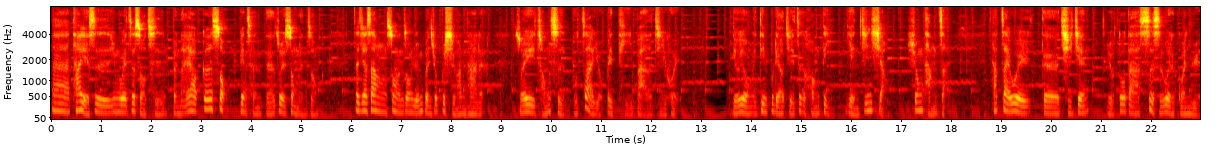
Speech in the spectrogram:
那他也是因为这首词本来要歌颂，变成得罪宋仁宗。再加上宋仁宗原本就不喜欢他的，所以从此不再有被提拔的机会。刘永一定不了解这个皇帝眼睛小、胸膛窄。他在位的期间，有多达四十位的官员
